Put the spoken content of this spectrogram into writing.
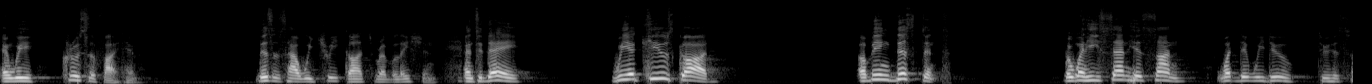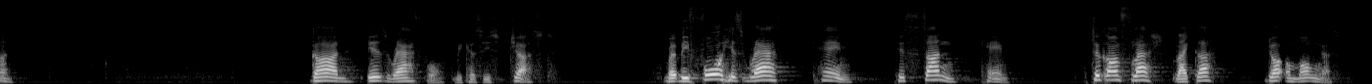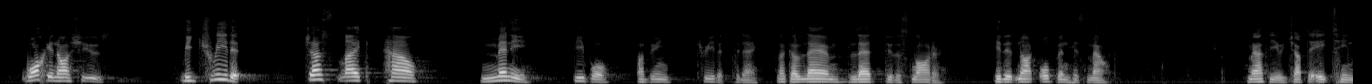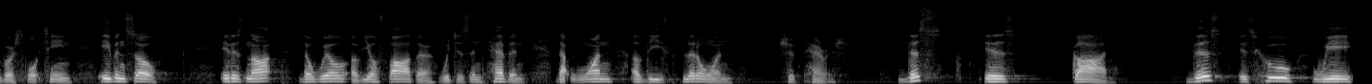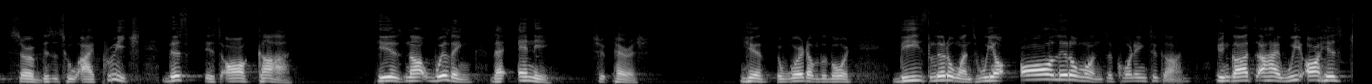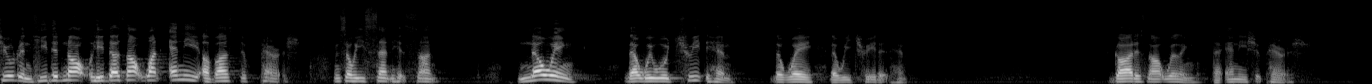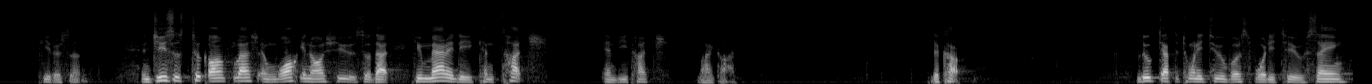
and we crucified him. This is how we treat God's revelation. And today, we accuse God of being distant. But when he sent his son, what did we do to his son? God is wrathful because he's just. But before his wrath came, his son came, took on flesh like us, dwelt among us, walked in our shoes, be treated just like how many people are being treated today, like a lamb led to the slaughter. He did not open his mouth. Matthew chapter 18, verse 14. Even so, it is not the will of your Father which is in heaven that one of these little ones should perish. This is God. This is who we serve. This is who I preach. This is our God. He is not willing that any should perish. Hear the word of the Lord. These little ones, we are all little ones according to God in God's eye, we are his children. He did not he does not want any of us to perish. And so he sent his son, knowing that we would treat him the way that we treated him. God is not willing that any should perish, Peter says. And Jesus took on flesh and walked in our shoes so that humanity can touch and be touched by God. The cup. Luke chapter 22, verse 42, saying,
